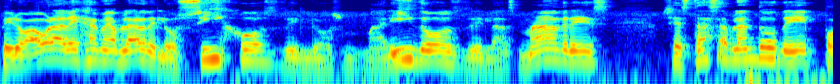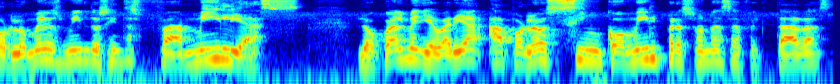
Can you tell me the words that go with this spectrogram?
Pero ahora déjame hablar de los hijos, de los maridos, de las madres. O sea, estás hablando de por lo menos 1.200 familias, lo cual me llevaría a por lo menos 5.000 personas afectadas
